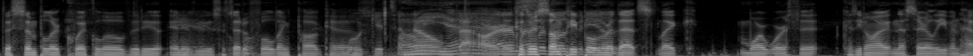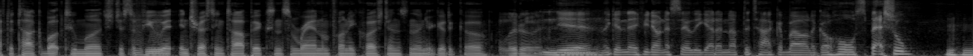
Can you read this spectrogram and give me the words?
the simpler, quick little video Yeah, interviews instead of we'll- full length podcasts. We'll get to Oh, know yeah, that artist. Because there's some those people where that's like more worth it because you don't necessarily even have to talk about too much. Just a few Mhm. i- interesting topics and some random funny questions, and then you're good to go. Literally. Yeah, Mhm. like and if you don't necessarily got enough to talk about, like a whole special. Mm-hmm.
